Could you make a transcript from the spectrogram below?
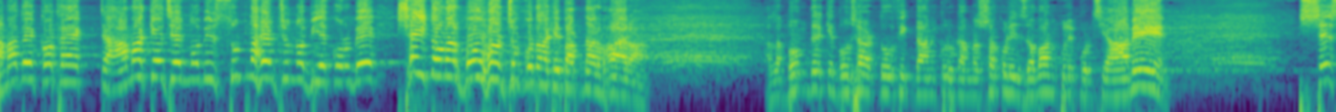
আমাদের কথা একটা, আমাকে যে নবীর সুন্নাহের জন্য বিয়ে করবে, সেই তো আমার বউ হওয়ার যোগ্যতা রাখে আপনার ভাইরা আল্লাহ বোনদেরকে বোঝার তৌফিক দান করুক, আমরা সকলেই জবান খুলে পড়ছি, আমিন। শেষ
